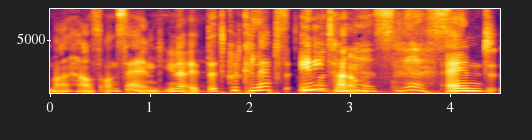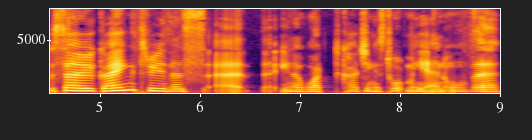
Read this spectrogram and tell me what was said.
my house on sand. You know, it, it could collapse Oh anytime. goodness, Yes. And so going through this, uh, you know, what coaching has taught me and all the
